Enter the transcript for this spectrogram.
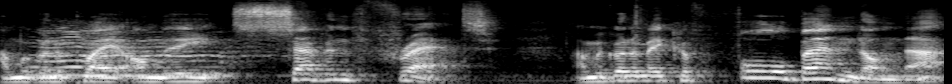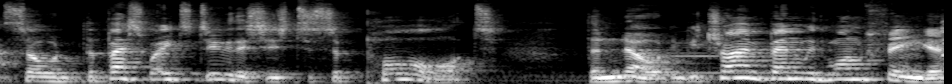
and we're going to play it on the 7th fret and we're going to make a full bend on that. So the best way to do this is to support the note. If you try and bend with one finger,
